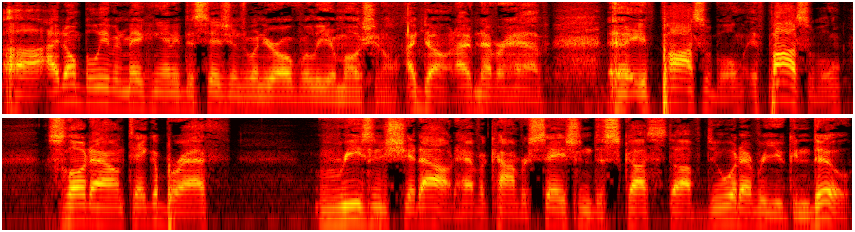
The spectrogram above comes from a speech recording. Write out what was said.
Uh, I don't believe in making any decisions when you're overly emotional. I don't. I've never have. Uh, if possible, if possible, slow down, take a breath, reason shit out, have a conversation, discuss stuff, do whatever you can do.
